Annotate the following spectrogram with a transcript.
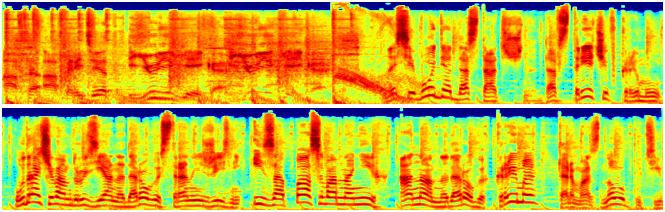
Автоавторитет Юрий Гейка. Юрий на сегодня достаточно. До встречи в Крыму. Удачи вам, друзья, на дорогах страны жизни и запасы вам на них, а нам на дорогах Крыма тормозного пути.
